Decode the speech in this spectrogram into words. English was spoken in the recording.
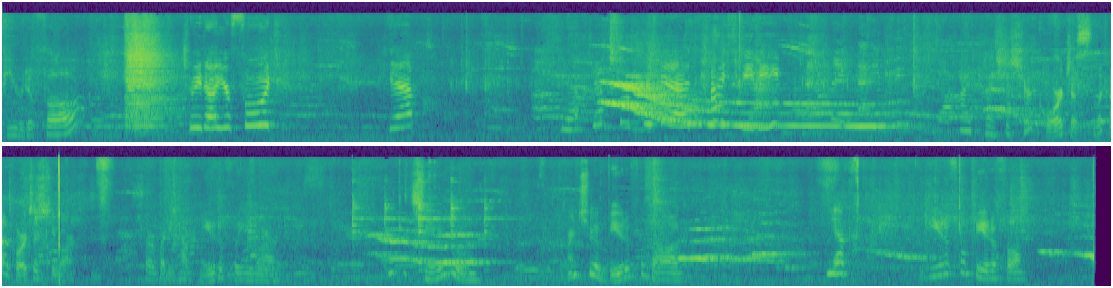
beautiful? Did eat all your food? Yep. Yep, yep, yep, you did. Hi, sweetie. Hi, precious. You're gorgeous. Look how gorgeous you are. Show everybody how beautiful you are. Look at you. Aren't you a beautiful dog? Yep. Beautiful, beautiful.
